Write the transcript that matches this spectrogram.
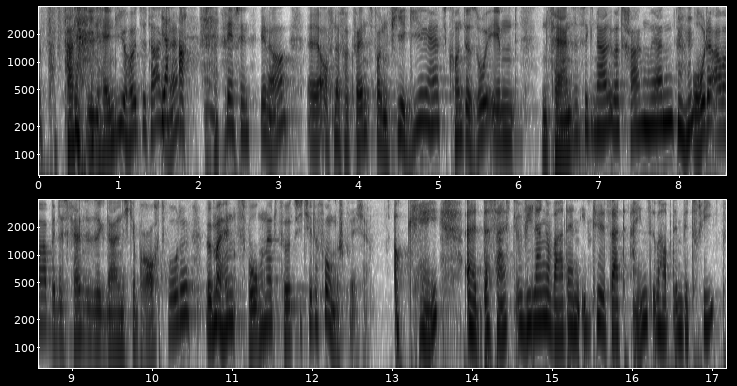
fast wie ein Handy heutzutage. ja, ne? sehr schön. Genau. Äh, auf einer Frequenz von 4 Gigahertz konnte so eben ein Fernsehsignal übertragen werden. Mhm. Oder aber, wenn das Fernsehsignal nicht gebraucht wurde, immerhin 240 Telefongespräche. Okay, äh, das heißt, wie lange war denn Intelsat 1 überhaupt in Betrieb?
